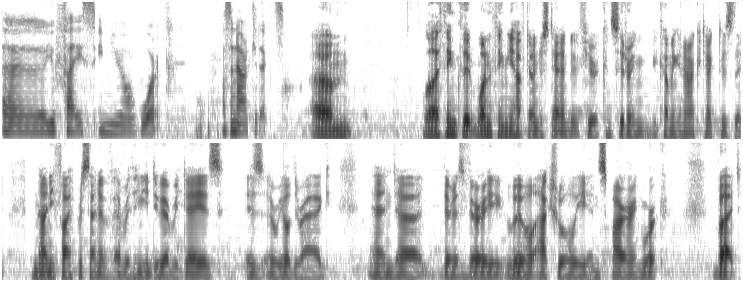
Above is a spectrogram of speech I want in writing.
uh, you face in your work as an architect? Um, well, I think that one thing you have to understand if you're considering becoming an architect is that 95% of everything you do every day is is a real drag, and uh, there is very little actually inspiring work. But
